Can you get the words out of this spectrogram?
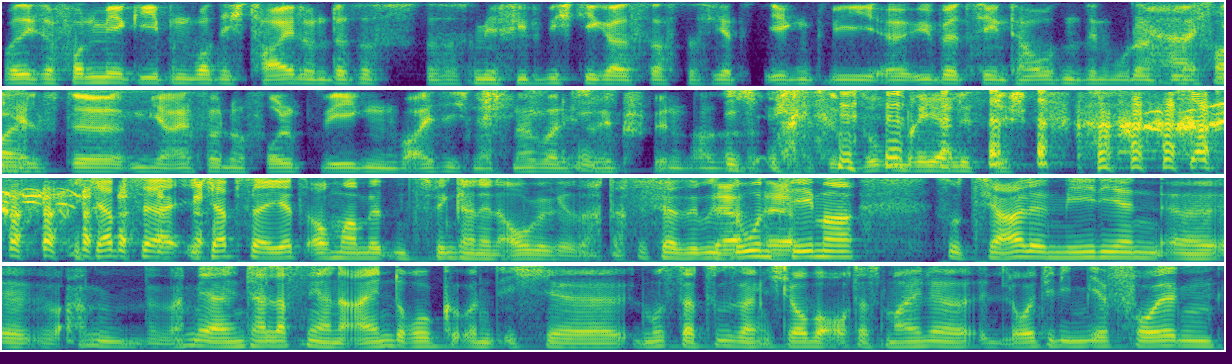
was ich so von mir gebe und was ich teile. Und das ist, das ist mir viel wichtiger, als dass das jetzt irgendwie äh, über 10.000 sind, wo dann Ja, vielleicht voll. die Hälfte mir einfach nur folgt wegen, weiß ich nicht, ne, weil ich so Ich- hübsch bin. Also ich- das ist so unrealistisch. Ich hab's, ich hab's ja, ich hab's ja jetzt auch mal mit einem zwinkernden Auge gesagt. Das ist ja sowieso Ja, ein ja. Thema. Soziale Medien äh, haben, haben ja hinterlassen ja einen Eindruck und ich äh, muss dazu sagen, ich glaube auch, dass meine Leute, die mir folgen,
